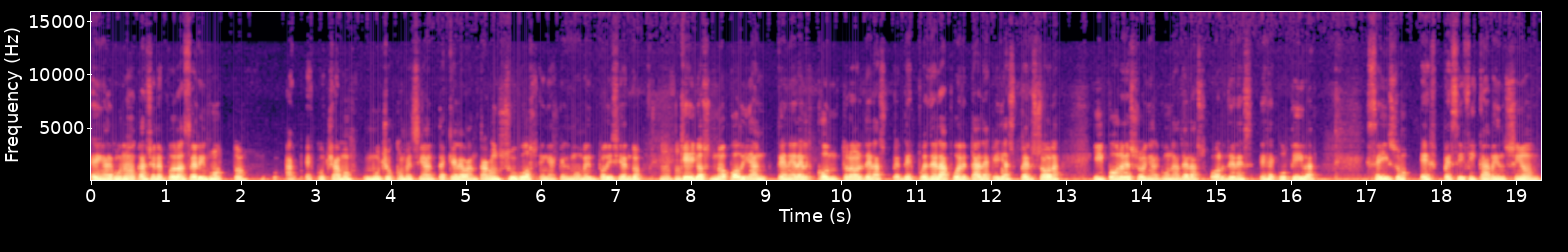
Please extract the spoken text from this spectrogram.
en algunas ocasiones podrá ser injusto. Escuchamos muchos comerciantes que levantaron su voz en aquel momento diciendo que ellos no podían tener el control de las después de la puerta de aquellas personas y por eso en algunas de las órdenes ejecutivas se hizo específica mención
